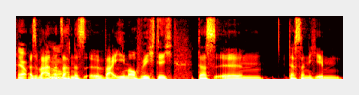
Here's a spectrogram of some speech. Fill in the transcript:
Ja, also bei anderen genau. Sachen, das äh, war ihm auch wichtig, dass, ähm, dass er nicht eben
